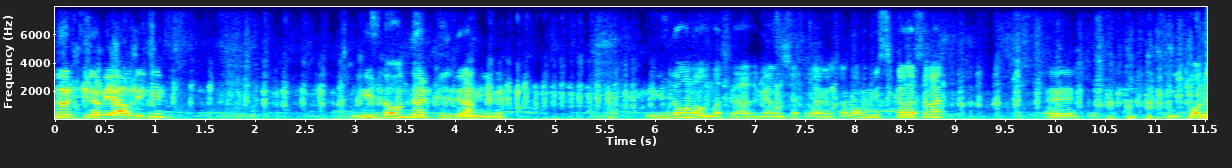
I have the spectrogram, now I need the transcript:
4 kilo bir yavru için yüzde 10 400 gram gibi. Yüzde 10 olması lazım yanlış hatırlamıyorsam. Onun bir skalası var. E, onu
